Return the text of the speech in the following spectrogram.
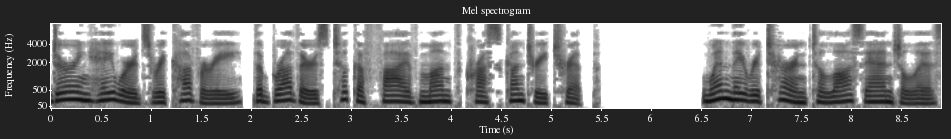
During Hayward's recovery, the brothers took a five-month cross-country trip. When they returned to Los Angeles,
